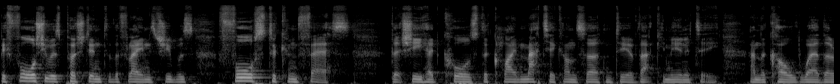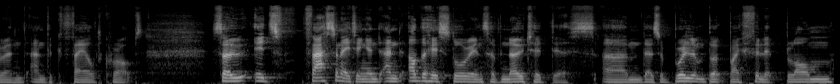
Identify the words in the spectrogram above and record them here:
before she was pushed into the flames, she was forced to confess that she had caused the climatic uncertainty of that community and the cold weather and, and the failed crops. So it's fascinating, and, and other historians have noted this. Um, there's a brilliant book by Philipp Blom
